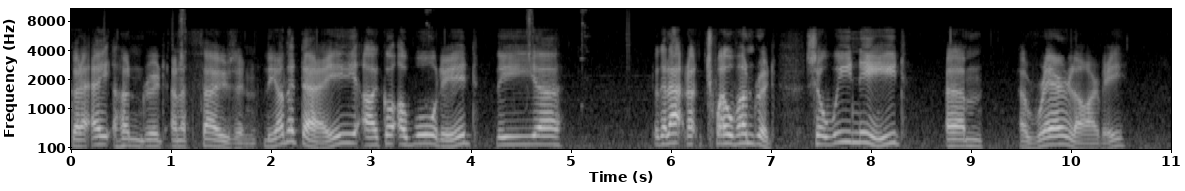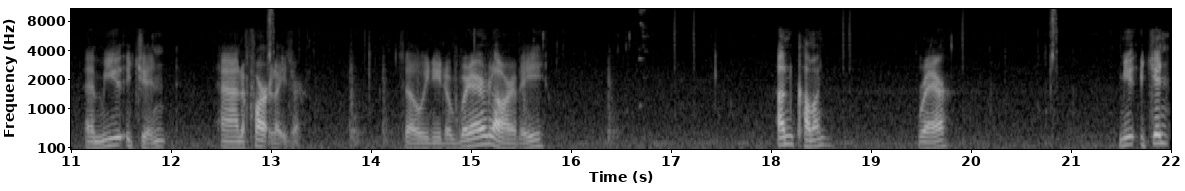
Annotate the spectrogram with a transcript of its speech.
got an 800 and a 1000. The other day, I got awarded the, uh, look at that, look, 1200. So we need um, a rare larvae, a mutagen, and a fertilizer. So we need a rare larvae, uncommon, rare, mutagen,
